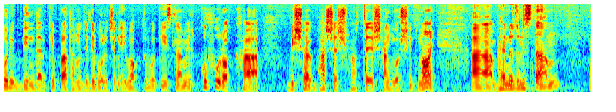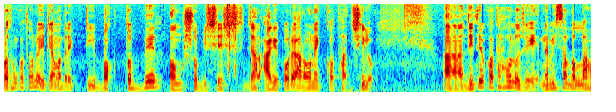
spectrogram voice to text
গরিব দিনদারকে প্রাধান্য দিতে বলেছেন। এই বক্তব্য কি ইসলামের কুফু রক্ষা বিষয়ক ভাষ্যের সাথে সাংঘর্ষিক নয়? ভাই নজরুল ইসলাম, প্রথম কথা হলো, এটি আমাদের একটি বক্তব্যের অংশ বিশেষ, যার আগে পরে আরও অনেক কথা ছিল। দ্বিতীয় কথা হলো যে, নবী সাল্লাহ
